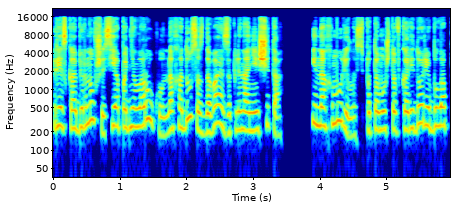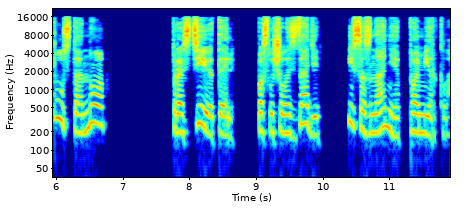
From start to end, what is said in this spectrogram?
Резко обернувшись, я подняла руку, на ходу создавая заклинание щита и нахмурилась, потому что в коридоре было пусто, но... «Прости, Этель», – послышалось сзади, и сознание померкло.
